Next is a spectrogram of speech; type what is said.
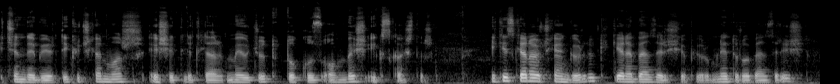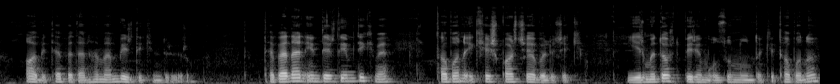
İçinde bir dik üçgen var. Eşitlikler mevcut. 9, 15, x kaçtır? İkizkenar üçgen gördük. Gene benzer iş yapıyorum. Nedir o benzer iş? Abi tepeden hemen bir dik indiriyorum. Tepeden indirdiğim dikme tabanı iki eş parçaya bölecek. 24 birim uzunluğundaki tabanı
